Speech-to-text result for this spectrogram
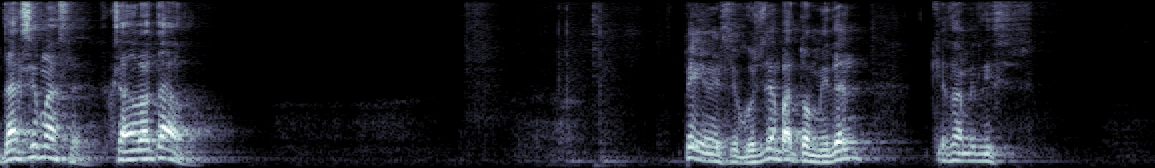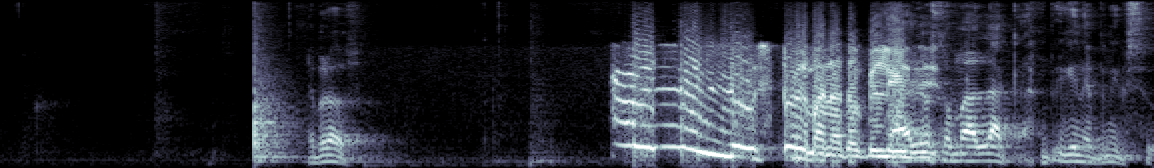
Εντάξει είμαστε. Ξαναρωτάω. Πήγαινε στην κουζίνα, πάτε το μηδέν και θα μιλήσεις. Εμπρός. Λέλος, τόλμα να τον Άλλο κλείσει. στο μαλάκα. Πήγαινε πνίξου.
